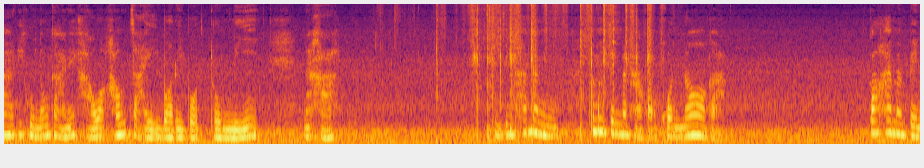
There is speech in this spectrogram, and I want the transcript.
มาก ๆ ที่คุณต้องการให้เขาเข้าใจบริบทตรงนี้นะคะ จริง ๆ ถ้ามันถ้ามันเป็นปัญหาของคนนอกอะก็ให้มันเป็น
